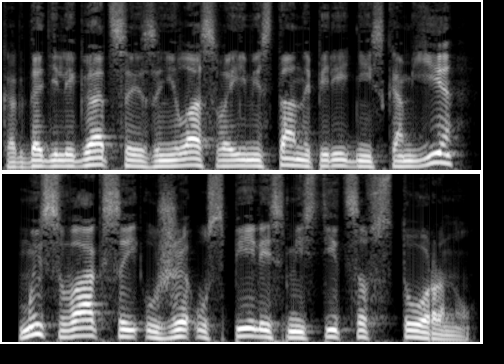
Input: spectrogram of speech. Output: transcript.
когда делегация заняла свои места на передней скамье, мы с Ваксой уже успели сместиться в сторону,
